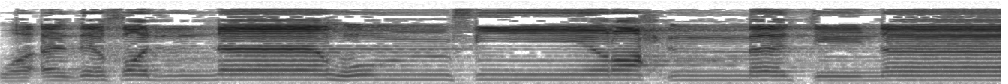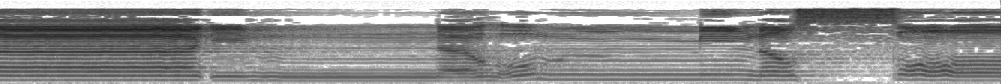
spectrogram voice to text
وأدخلناهم في رحمتنا إن الصالحين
